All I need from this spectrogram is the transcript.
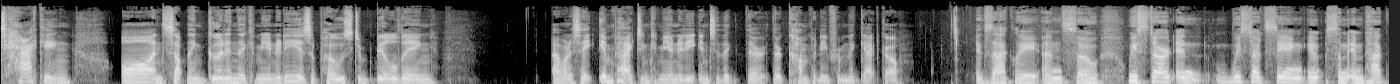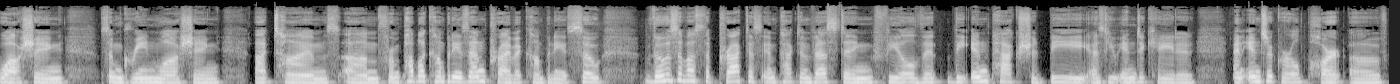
tacking on something good in the community as opposed to building, I want to say, impacting community into the, their, their company from the get go. Exactly. And so we start and we start seeing some impact washing, some greenwashing at times um, from public companies and private companies. So those of us that practice impact investing feel that the impact should be, as you indicated, an integral part of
